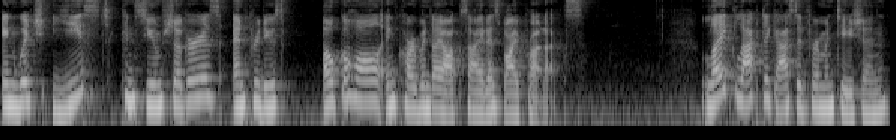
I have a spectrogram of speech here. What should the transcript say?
in which yeast consume sugars and produce alcohol and carbon dioxide as byproducts. Like lactic acid fermentation,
